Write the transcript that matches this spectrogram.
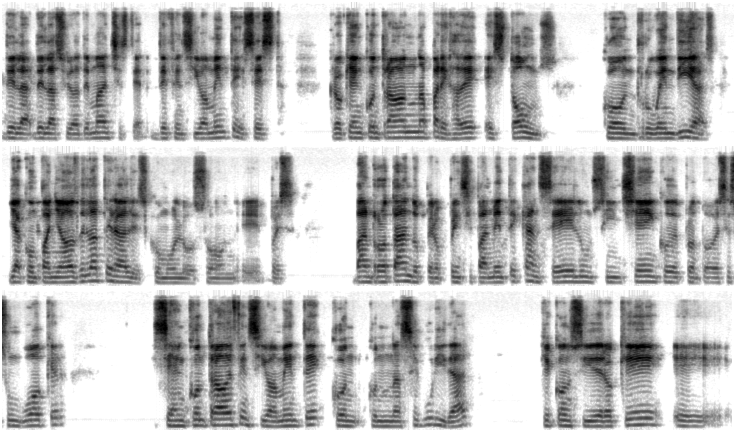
de, la, de la ciudad de Manchester defensivamente es esta. Creo que ha encontrado una pareja de Stones con Rubén Díaz, y acompañados de laterales como lo son, eh, pues van rotando, pero principalmente Cancelo, un Sinchenko, de pronto a veces un Walker, se ha encontrado defensivamente con, con una seguridad que considero que eh,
